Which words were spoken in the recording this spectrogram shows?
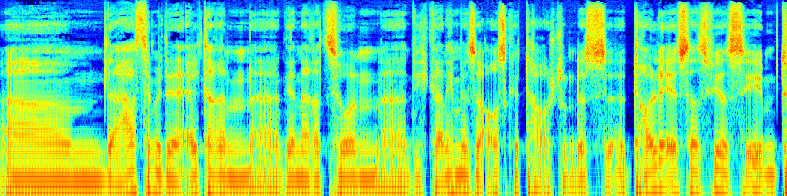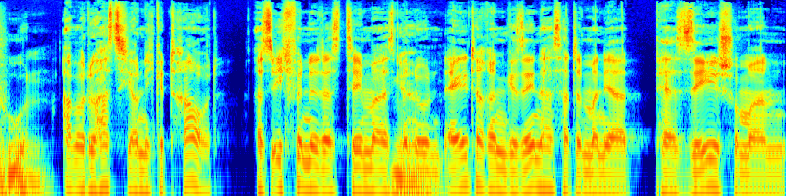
Ähm, da hast du mit den älteren äh, Generationen äh, dich gar nicht mehr so ausgetauscht. Und das äh, Tolle ist, dass wir es eben tun. Aber du hast dich auch nicht getraut. Also ich finde, das Thema ist, wenn Ja. du einen Älteren gesehen hast, hatte man ja per se schon mal einen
